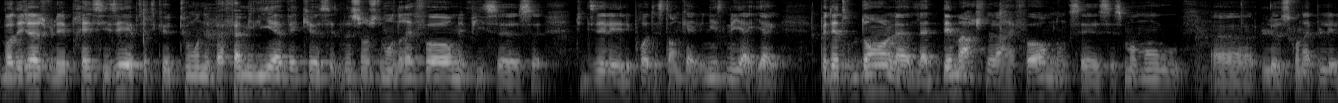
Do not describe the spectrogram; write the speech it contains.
bon déjà je voulais préciser, peut-être que tout le monde n'est pas familier avec euh, cette notion justement de réforme, et puis ce, ce- tu disais les, les protestants calvinistes, mais il y a, il y a peut-être dans la, la démarche de la réforme, donc c'est ce moment où euh, le, ce qu'on appelait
